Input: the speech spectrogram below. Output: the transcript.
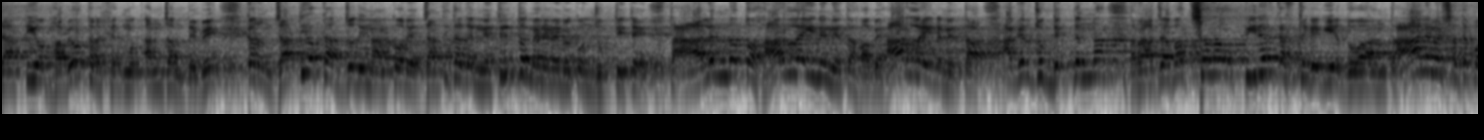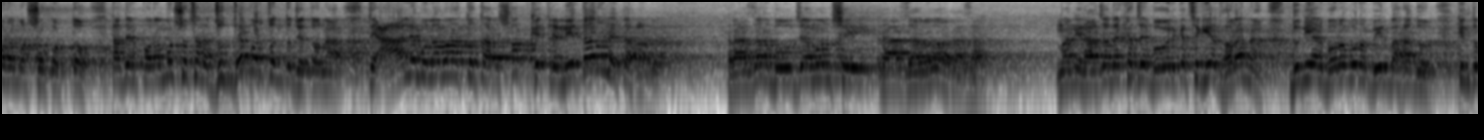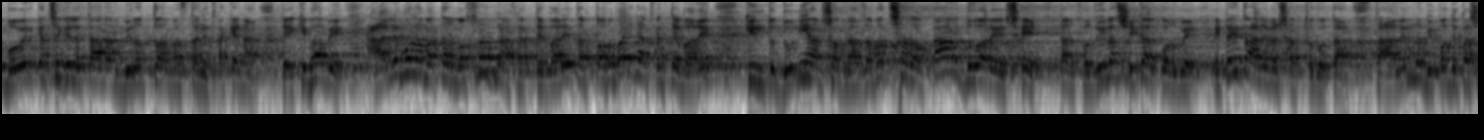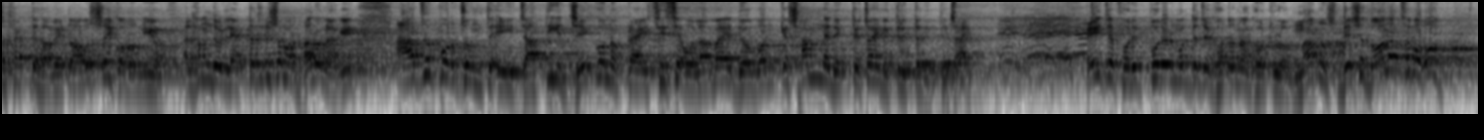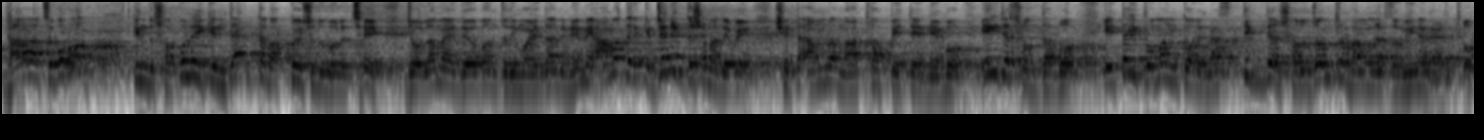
জাতীয়ভাবেও তারা খেদমত আঞ্জাম দেবে। কারণ জাতীয় কাজ যদি না করে, জাতি তাদের নেতৃত্ব মেনে নেবে কোন যুক্তিতে? তা আলেমরা তো হার লাইনে নেতা হবে, হার লাইনে নেতা। আগের যুগ দেখতেন না, রাজা বাদশারাও পীরের কাছ থেকে গিয়ে দোয়া আনতো, আলেমের সাথে পরামর্শ করত। তাদের পরামর্শ ছাড়া যুদ্ধে পর্যন্ত যেত না। তো আলেম ওলামা তো তারা সব ক্ষেত্রে নেতারও নেতা হবে রাজার বউ যেমন সেই রাজারও রাজা। মানে রাজা দেখা যায় বউয়ের কাছে গিয়ে ধরা না। দুনিয়ার বড় বড় বীর বাহাদুর। কিন্তু বউয়ের কাছে গেলে তার আর বীরত্ব আর মাস্তানি থাকে না। তো একইভাবে আলেমোলামা তার মসরত না থাকতে পারে, তার তরবারি না থাকতে পারে, কিন্তু দুনিয়ার সব রাজা বাদশারাও তার দুয়ারে এসে তার ফজিলা স্বীকার করবে। এটাই তো আলেমের সার্থকতা। তা আলেমরা বিপদে পাশে থাকতে হবে, এটা অবশ্যই করণীয়। আলহামদুলিল্লাহ, একটা জিনিস আমার ভালো লাগে, আজও পর্যন্ত এই জাতি যে কোনো ক্রাইসিসে ওলামায় দেওবনকে সামনে দেখতে চায়, নেতৃত্ব দেখতে চায়। এই যে ফরিদপুরের মধ্যে যে ঘটনা ঘটলো, মানুষ, দেশে দল আছে বহুত, ধারা আছে বহুত, কিন্তু সকলেই কিন্তু একটা বাক্যই শুধু বলেছে যে, ওলামায় দেওবান যদি ময়দানে নেমে আমাদেরকে যে নির্দেশনা দেবে, সেটা আমরা মাথা পেতে নেব। এই যে শ্রদ্ধাবোধ, এটাই প্রমাণ করে নাস্তিকদের ষড়যন্ত্র বাংলার জমিনে ব্যর্থ।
